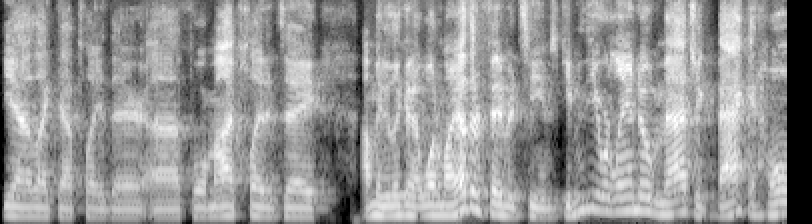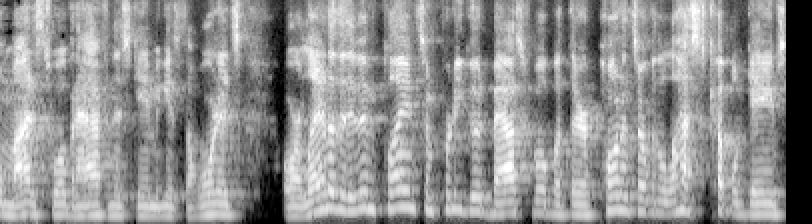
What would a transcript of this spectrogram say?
Yeah, I like that play there. Uh, for my play today, I'm going to be looking at one of my other favorite teams. Give me the Orlando Magic back at home, minus 12 and a half in this game against the Hornets. Orlando, they've been playing some pretty good basketball, but their opponents over the last couple games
